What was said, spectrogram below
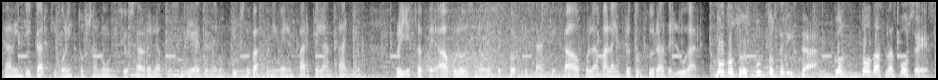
cabe indicar que con estos anuncios se abre la posibilidad de tener un cruce bajo nivel en Parque Lantaño, proyecto esperado por los vecinos del sector que se han quejado por la mala infraestructura del lugar. Todos los puntos de vista, con todas las voces,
